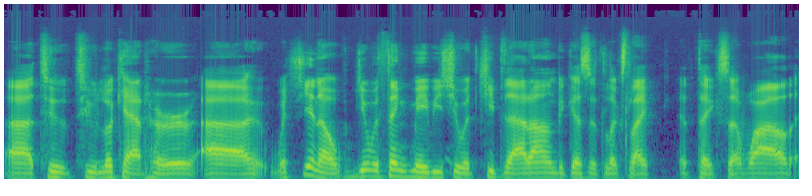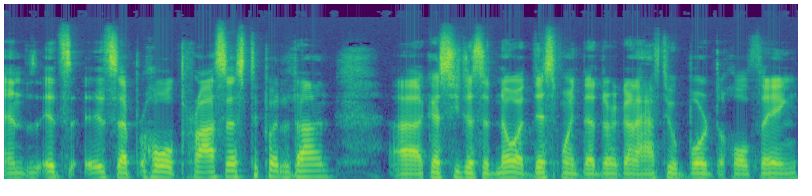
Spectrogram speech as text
uh, to to look at her, uh, which you know you would think maybe she would keep that on because it looks like it takes a while, and it's it's a whole process to put it on because uh, she doesn't know at this point that they're gonna have to abort the whole thing,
